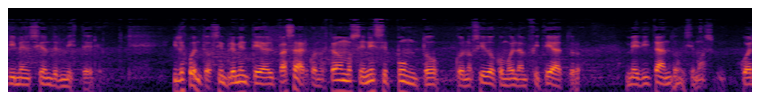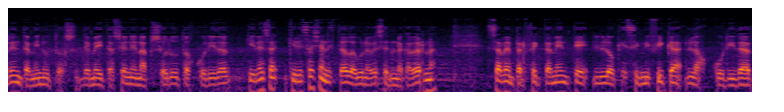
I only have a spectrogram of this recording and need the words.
dimensión del misterio. Y les cuento, simplemente al pasar, cuando estábamos en ese punto conocido como el anfiteatro, meditando, hicimos 40 minutos de meditación en absoluta oscuridad. Quienes, quienes hayan estado alguna vez en una caverna, saben perfectamente lo que significa la oscuridad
